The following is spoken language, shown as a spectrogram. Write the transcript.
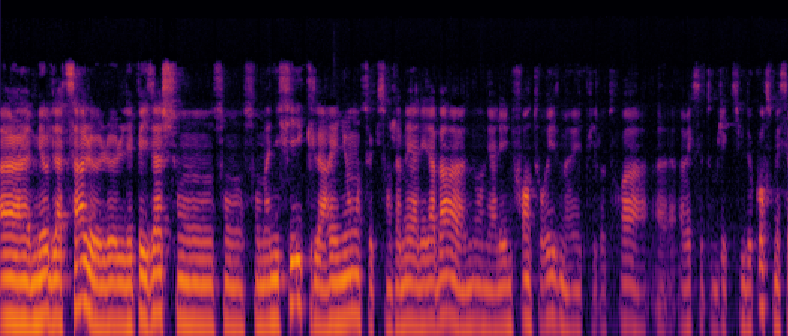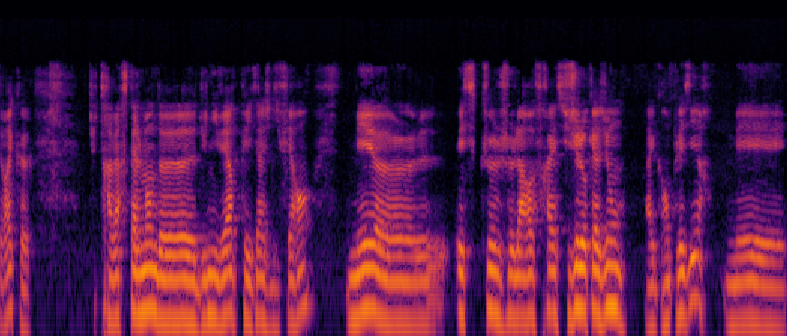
Euh, mais au-delà de ça, le, les paysages sont, sont, sont, magnifiques. La Réunion, ceux qui sont jamais allés là-bas, euh, nous on est allé une fois en tourisme et puis l'autre fois euh, avec cet objectif de course. Mais c'est vrai que tu traverses tellement d'univers, de, paysages différents. Mais euh, est-ce que je la referai? Si j'ai l'occasion Avec grand plaisir. Mais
